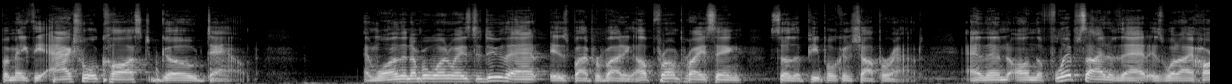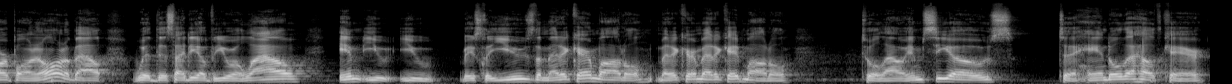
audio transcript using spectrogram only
but make the actual cost go down. And one of the number one ways to do that is by providing upfront pricing so that people can shop around. And then on the flip side of that is what I harp on and on about with this idea of you allow you you basically use the Medicare model, Medicare Medicaid model to allow MCOs to handle the healthcare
